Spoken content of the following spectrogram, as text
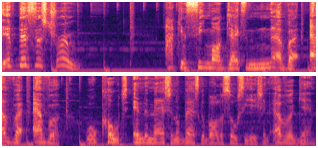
if this is true i can see mark jackson never ever ever will coach in the national basketball association ever again.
